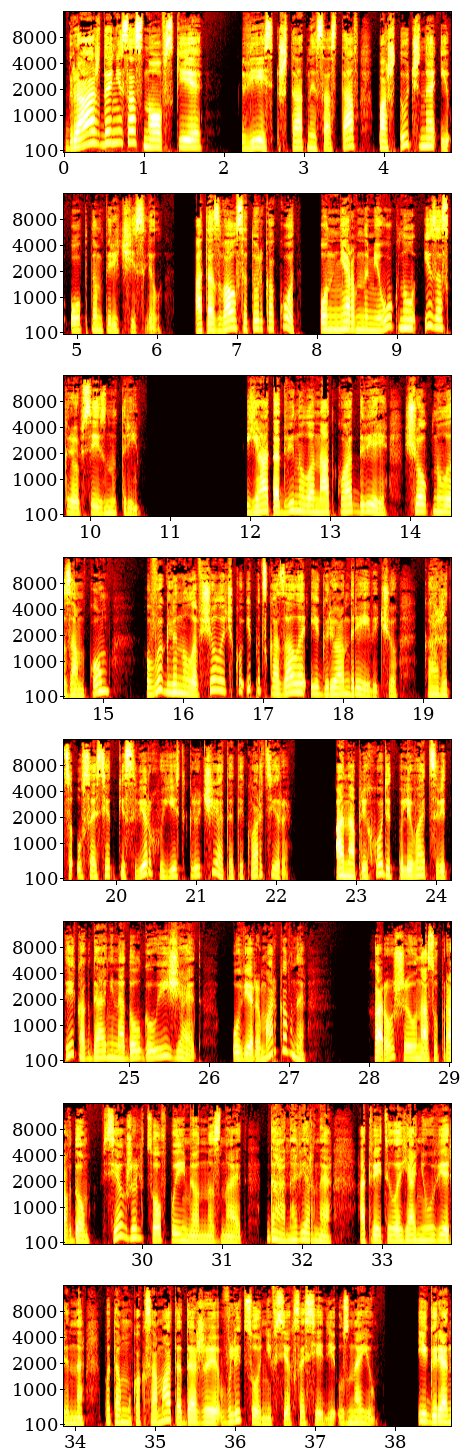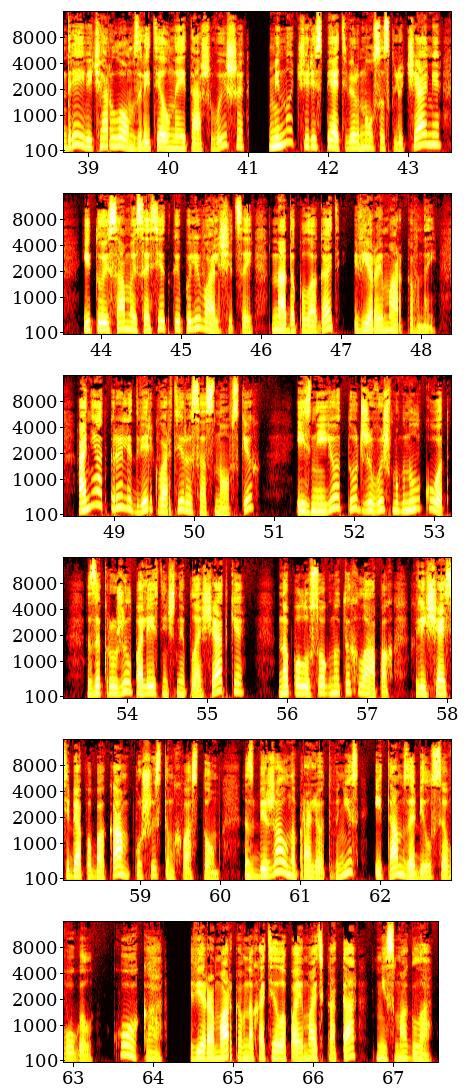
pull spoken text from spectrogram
граждане Сосновские». Весь штатный состав поштучно и оптом перечислил. Отозвался только кот, он нервно мяукнул и заскребся изнутри. Я отодвинула Натку от двери, щелкнула замком, выглянула в щелочку и подсказала Игорю Андреевичу. Кажется, у соседки сверху есть ключи от этой квартиры. Она приходит поливать цветы, когда они надолго уезжают. У Веры Марковны — Хороший у нас управдом, всех жильцов поименно знает. Да, наверное, ответила я неуверенно, потому как сама-то даже в лицо не всех соседей узнаю. Игорь Андреевич орлом взлетел на этаж выше, минут через пять вернулся с ключами и той самой соседкой-поливальщицей, надо полагать, Верой Марковной. Они открыли дверь квартиры Сосновских, из нее тут же вышмыгнул кот, закружил по лестничной площадке, на полусогнутых лапах, хлеща себя по бокам пушистым хвостом, сбежал напролет вниз и там забился в угол. «Кока!» Вера Марковна хотела поймать кота, не смогла.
